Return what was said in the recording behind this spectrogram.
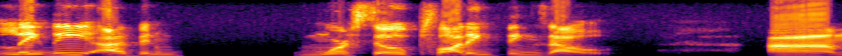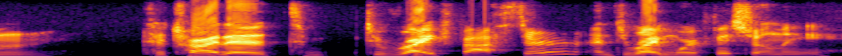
lately i've been more so plotting things out um to try to, to, to write faster and to write more efficiently.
